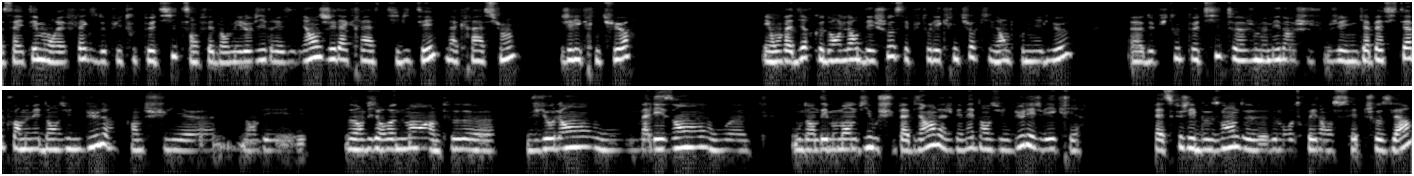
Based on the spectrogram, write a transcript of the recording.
ça a été mon réflexe depuis toute petite. En fait, dans mes leviers de résilience, j'ai la créativité, la création, j'ai l'écriture. Et on va dire que dans l'ordre des choses, c'est plutôt l'écriture qui vient en premier lieu. depuis toute petite, je me mets j'ai une capacité à pouvoir me mettre dans une bulle quand je suis dans des, environnements un peu violents ou malaisants ou, dans des moments de vie où je suis pas bien. Bah, je vais mettre dans une bulle et je vais écrire parce que j'ai besoin de me retrouver dans cette chose-là.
